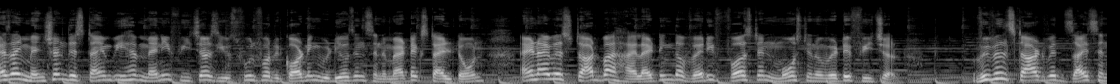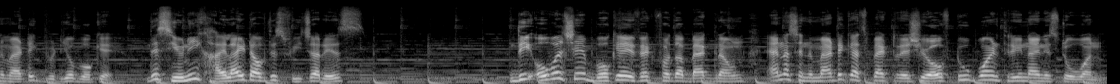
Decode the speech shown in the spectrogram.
As I mentioned this time we have many features useful for recording videos in cinematic style tone and I will start by highlighting the very first and most innovative feature. We will start with Zeiss Cinematic Video Bokeh. This unique highlight of this feature is the oval shaped bokeh effect for the background and a cinematic aspect ratio of 2.39 is to 1.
